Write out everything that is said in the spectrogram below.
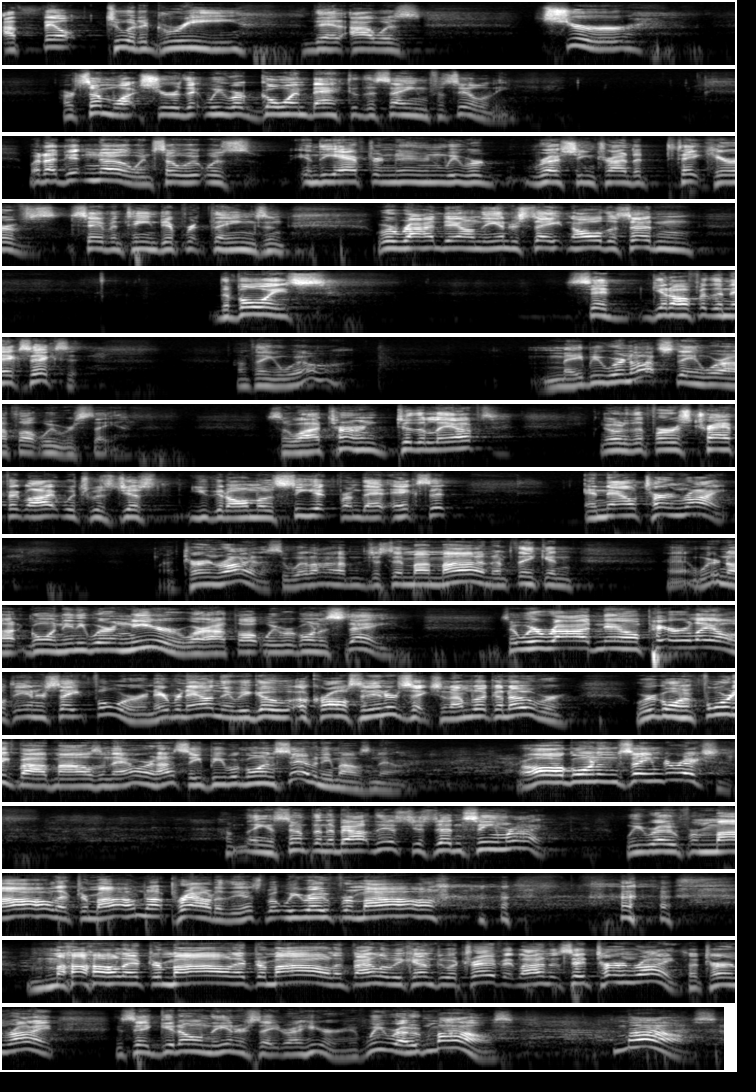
I felt to a degree that I was sure or somewhat sure that we were going back to the same facility. But I didn't know. And so it was in the afternoon, we were rushing, trying to take care of 17 different things. And we're riding down the interstate, and all of a sudden, the voice said, Get off at the next exit. I'm thinking, well, maybe we're not staying where I thought we were staying. So I turned to the left, go to the first traffic light, which was just, you could almost see it from that exit, and now turn right. I turned right. I said, well, I'm just in my mind, I'm thinking, eh, we're not going anywhere near where I thought we were going to stay. So we're riding now parallel to Interstate 4, and every now and then we go across an intersection. I'm looking over. We're going 45 miles an hour, and I see people going 70 miles an hour. We're all going in the same direction. I'm thinking something about this just doesn't seem right. We rode for mile after mile. I'm not proud of this, but we rode for mile, mile after mile after mile, and finally we come to a traffic line that said turn right. So I turned right and said get on the interstate right here. If we rode miles miles.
